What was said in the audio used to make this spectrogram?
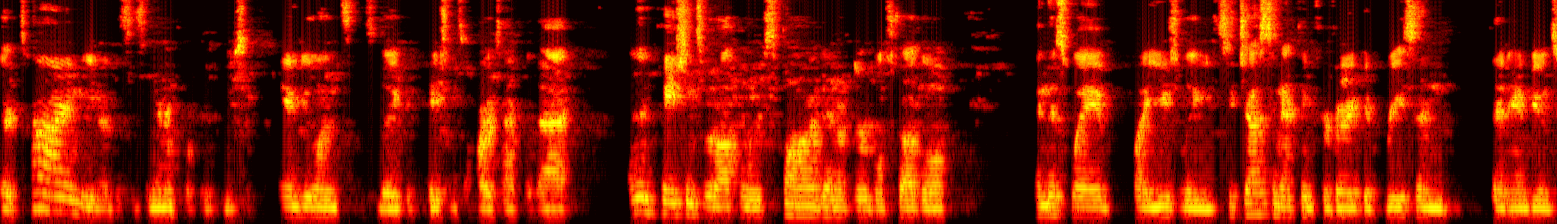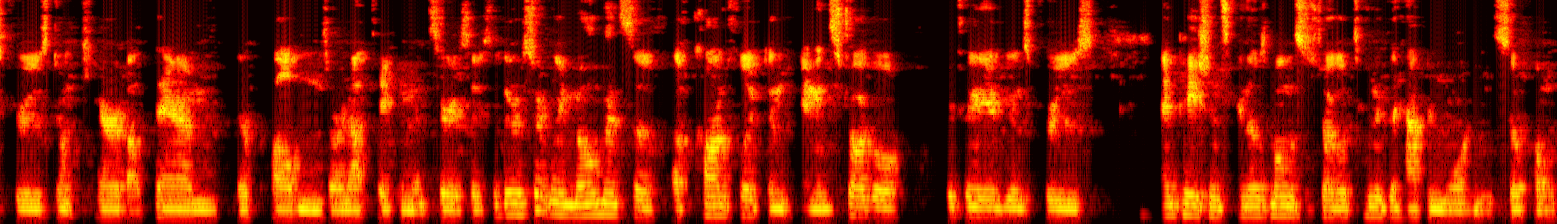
their time. You know, this is an inappropriate use of ambulance, so they give patients a hard time for that. And then patients would often respond in a verbal struggle in this way by usually suggesting, I think for very good reason, that ambulance crews don't care about them, their problems, or not taking them seriously. So there are certainly moments of, of conflict and, and struggle between ambulance crews and patients, and those moments of struggle tended to happen more in these so-called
